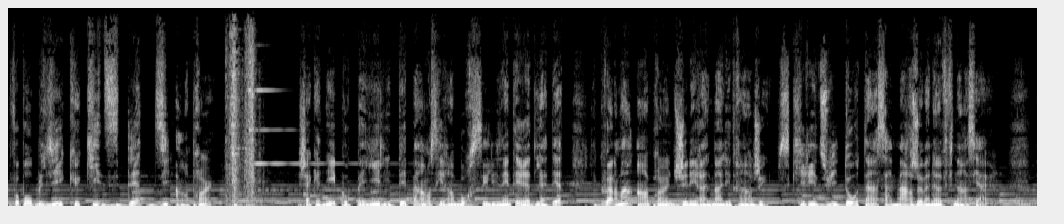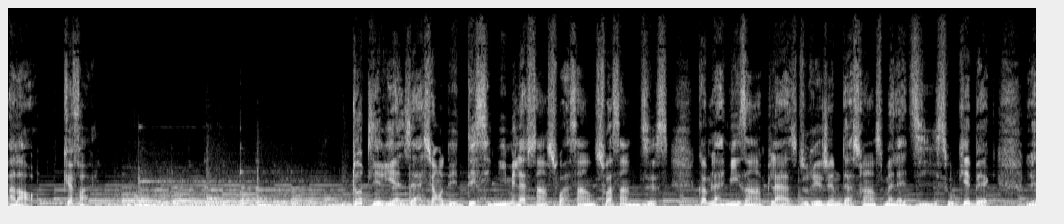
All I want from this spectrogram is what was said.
Il faut pas oublier que qui dit dette dit emprunt. Chaque année, pour payer les dépenses et rembourser les intérêts de la dette, les gouvernements empruntent généralement à l'étranger, ce qui réduit d'autant sa marge de manœuvre financière. Alors, que faire? Les réalisations des décennies 1960-70, comme la mise en place du régime d'assurance maladie ici au Québec, le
